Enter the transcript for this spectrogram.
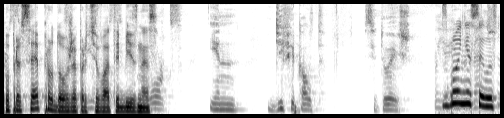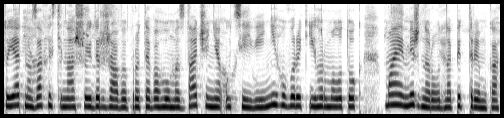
Попри все, продовжує працювати бізнес. Збройні сили стоять на захисті нашої держави. Проте вагоме значення у цій війні, говорить Ігор Молоток, має міжнародна підтримка,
